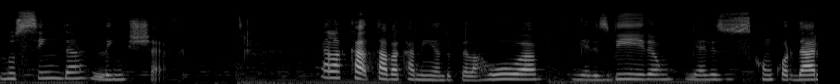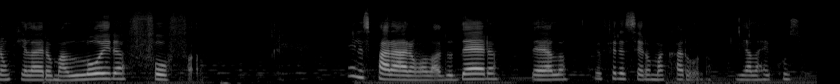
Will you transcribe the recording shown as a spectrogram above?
Lucinda Lynn Sheffer. Ela estava caminhando pela rua e eles viram e eles concordaram que ela era uma loira fofa. Eles pararam ao lado dela, dela e ofereceram uma carona e ela recusou.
